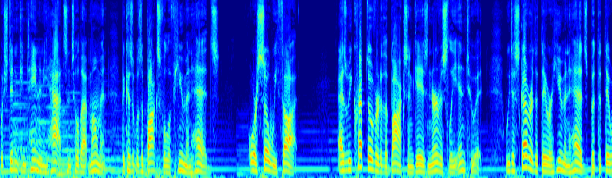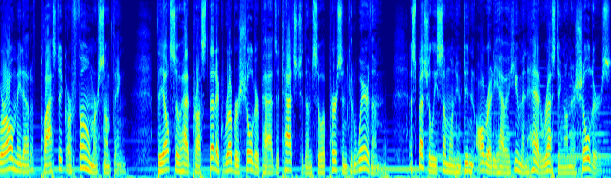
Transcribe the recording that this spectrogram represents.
which didn't contain any hats until that moment because it was a box full of human heads. Or so we thought. As we crept over to the box and gazed nervously into it, we discovered that they were human heads, but that they were all made out of plastic or foam or something. They also had prosthetic rubber shoulder pads attached to them so a person could wear them, especially someone who didn't already have a human head resting on their shoulders.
